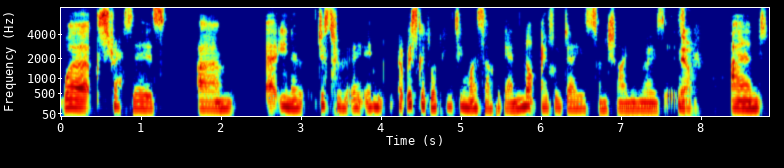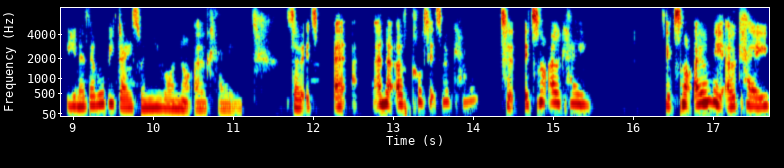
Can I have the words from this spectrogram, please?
work, stresses, um, uh, you know, just to, in, at risk of repeating myself again, not every day is sunshine and roses. No. And, you know, there will be days when you are not okay. So it's, uh, and of course it's okay to, it's not okay. It's not only okay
